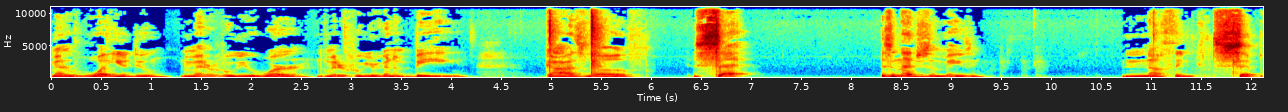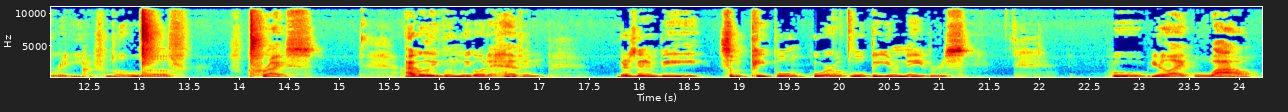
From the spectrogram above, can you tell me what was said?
No matter what you do, no matter who you were, no matter who you're going to be, God's love is set. Isn't that just amazing? Nothing can separate you from the love of Christ. I believe when we go to heaven, there's going to be some people who are will be your neighbors who you're like, wow,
